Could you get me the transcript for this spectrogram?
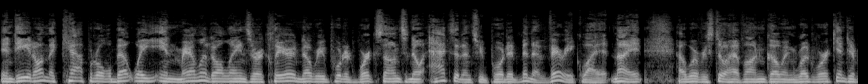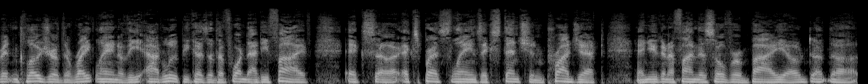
Indeed, on the Capital Beltway in Maryland, all lanes are clear. No reported work zones, no accidents reported. Been a very quiet night. However, still have ongoing road work, intermittent closure of the right lane of the outer loop because of the 495 ex, uh, express lanes extension project. And you're going to find this over by uh, the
